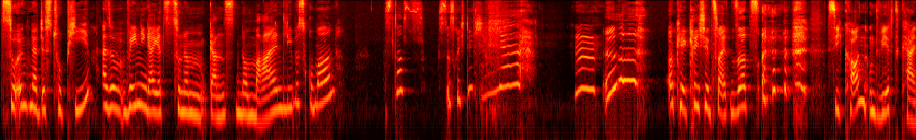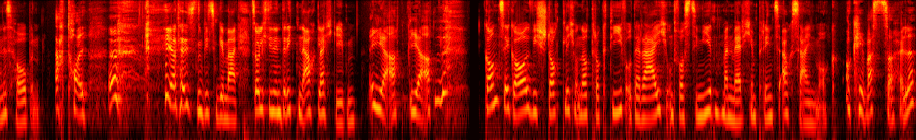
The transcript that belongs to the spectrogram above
zu irgendeiner Dystopie. Also weniger jetzt zu einem ganz normalen Liebesroman. Ist das? Ist das richtig? Ja. Okay, kriege ich den zweiten Satz. Sie kann und wird keines haben. Ach toll. Ja, das ist ein bisschen gemein. Soll ich dir den dritten auch gleich geben? Ja, ja. Ganz egal, wie stattlich und attraktiv oder reich und faszinierend mein Märchenprinz auch sein mag. Okay, was zur Hölle?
